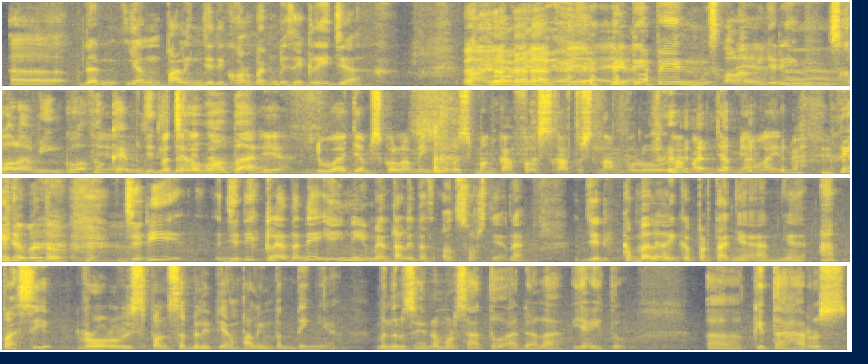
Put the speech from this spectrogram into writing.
Eh, dan yang paling jadi korban biasanya gereja. Ah, oh, iya, iya. Iya. Titipin sekolah minggu. Jadi Ah. sekolah minggu apa kayak menjadi Betul itu. jawaban. Iya. Dua jam sekolah minggu harus mengcover 168 jam yang lain. Iya betul. Jadi jadi kelihatannya ya ini mentalitas outsource-nya. Nah, jadi kembali lagi ke pertanyaannya, apa sih role responsibility yang paling pentingnya? menurut saya nomor satu adalah yaitu eh, kita harus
